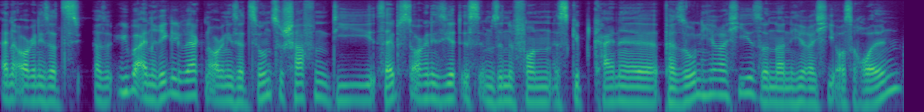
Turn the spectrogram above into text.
eine Organisation, also über ein Regelwerk eine Organisation zu schaffen, die selbst organisiert ist im Sinne von, es gibt keine Personenhierarchie, sondern eine Hierarchie aus Rollen.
